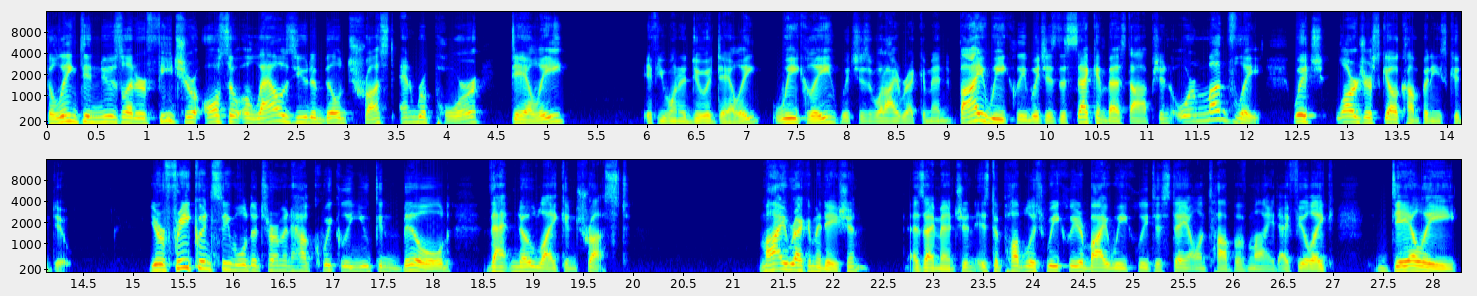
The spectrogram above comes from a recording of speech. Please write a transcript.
the LinkedIn newsletter feature also allows you to build trust and rapport daily, if you want to do it daily, weekly, which is what I recommend, bi weekly, which is the second best option, or monthly, which larger scale companies could do. Your frequency will determine how quickly you can build that know, like, and trust. My recommendation, as I mentioned, is to publish weekly or bi weekly to stay on top of mind. I feel like daily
